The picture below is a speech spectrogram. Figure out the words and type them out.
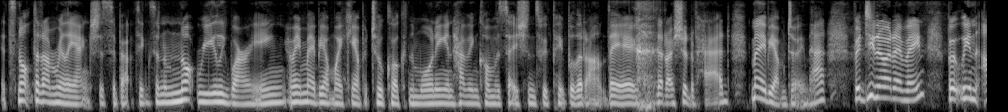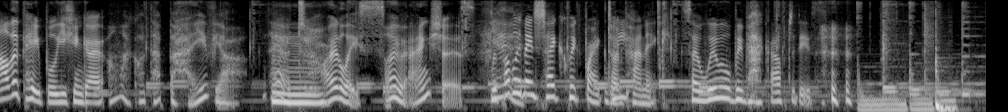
It's not that I'm really anxious about things and I'm not really worrying. I mean, maybe I'm waking up at two o'clock in the morning and having conversations with people that aren't there that I should have had. Maybe I'm doing that, but do you know what I mean? But when other people, you can go, oh my god, that behaviour. They're hmm. totally so anxious. We probably need to take a quick break. Don't We- panic. So we will be back after this.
